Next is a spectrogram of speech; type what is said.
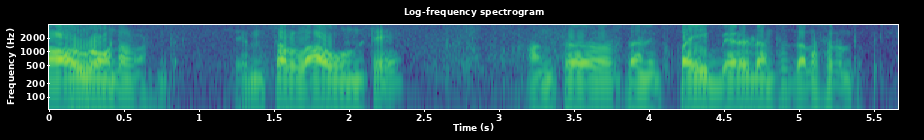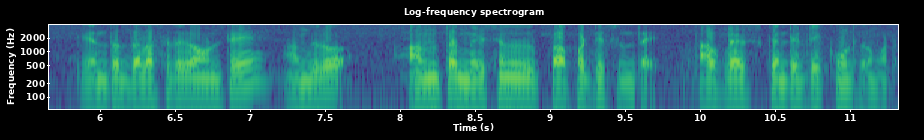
లావుగా ఉండాలన్నమాట ఎంత లావు ఉంటే అంత దాని పై బెరడు అంత దలసరి ఉంటుంది. ఎంత దలసరిగా ఉంటే అందులో అంత మెడిసినల్ ప్రాపర్టీస్ ఉంటాయి. ఆల్కలైడ్స్ కంటెంట్ ఎక్కువ ఉంటుంది అనమాట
